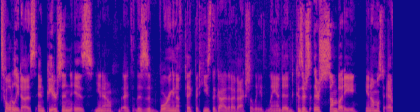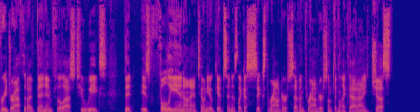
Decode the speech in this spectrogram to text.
totally does. And Peterson is, you know, this is a boring enough pick, but he's the guy that I've actually landed because there's there's somebody in almost every draft that I've been in for the last two weeks that is fully in on Antonio Gibson as like a sixth rounder, seventh rounder, something like that. And I just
